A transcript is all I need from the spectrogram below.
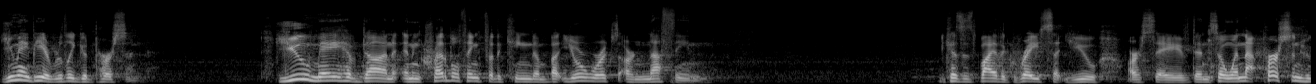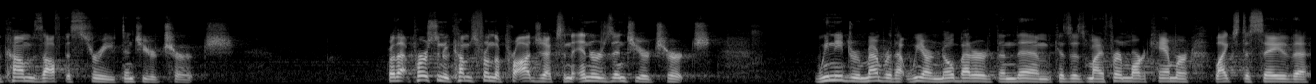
You may be a really good person. You may have done an incredible thing for the kingdom, but your works are nothing because it's by the grace that you are saved. And so when that person who comes off the street into your church, or that person who comes from the projects and enters into your church, we need to remember that we are no better than them because, as my friend Mark Hammer likes to say, the,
